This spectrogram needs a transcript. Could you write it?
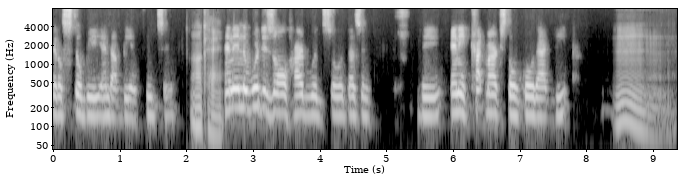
it'll still be end up being food safe. Okay. And then the wood is all hardwood, so it doesn't the any cut marks don't go that deep. Mm.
